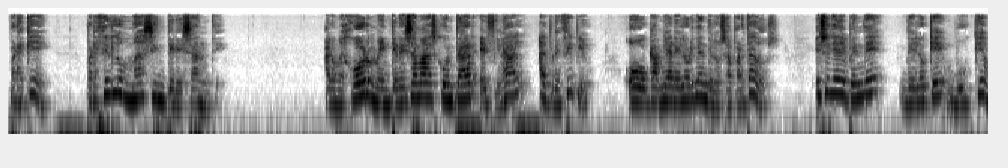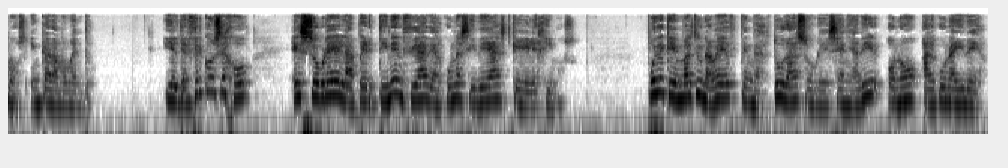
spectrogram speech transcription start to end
¿Para qué? Para hacerlo más interesante. A lo mejor me interesa más contar el final al principio o cambiar el orden de los apartados. Eso ya depende de lo que busquemos en cada momento. Y el tercer consejo es sobre la pertinencia de algunas ideas que elegimos. Puede que más de una vez tengas dudas sobre si añadir o no alguna idea,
